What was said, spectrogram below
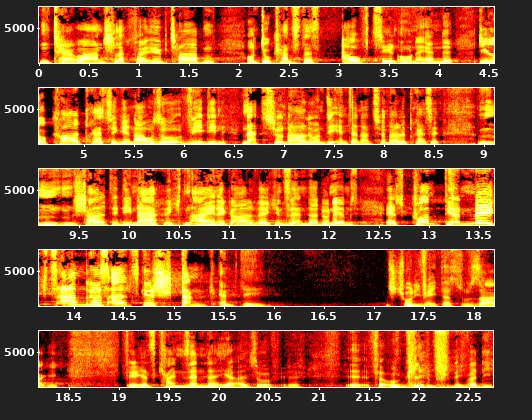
einen Terroranschlag verübt haben. Und du kannst das aufzählen ohne Ende. Die Lokalpresse genauso wie die nationale und die internationale Presse. Schalte die Nachrichten ein, egal welchen Sender du nimmst. Es kommt dir nichts anderes als Gestank entgegen. Entschuldige, wenn ich das so sage. Ich will jetzt keinen Sender hier also äh, äh, verunglimpfen. Nicht? Weil die,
